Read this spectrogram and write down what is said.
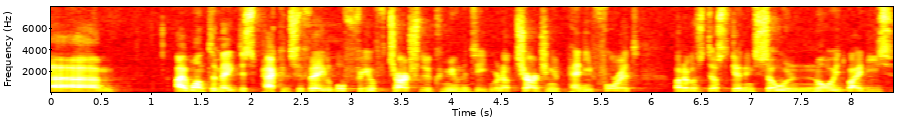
Um, I want to make this package available free of charge to the community. We're not charging a penny for it, but I was just getting so annoyed by these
